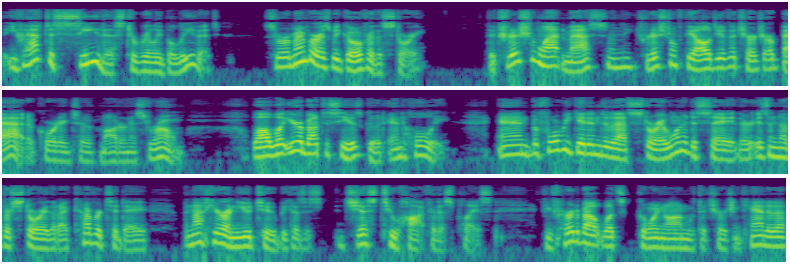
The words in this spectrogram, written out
You have to see this to really believe it. So remember as we go over this story, the traditional Latin Mass and the traditional theology of the Church are bad, according to modernist Rome, while what you're about to see is good and holy. And before we get into that story, I wanted to say there is another story that I covered today, but not here on YouTube because it's just too hot for this place. If you've heard about what's going on with the church in Canada,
